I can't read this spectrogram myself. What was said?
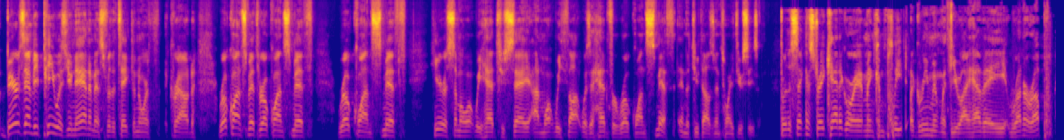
Bears MVP was unanimous for the Take the North crowd. Roquan Smith, Roquan Smith, Roquan Smith. Here is some of what we had to say on what we thought was ahead for Roquan Smith in the 2022 season. For the second straight category, I'm in complete agreement with you. I have a runner up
